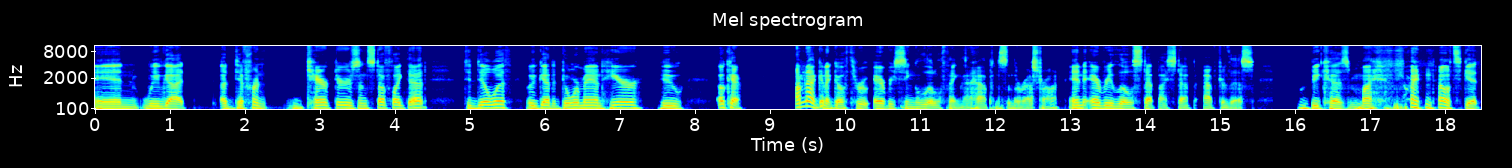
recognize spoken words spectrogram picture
And we've got a different characters and stuff like that to deal with. We've got a doorman here who, okay, I'm not going to go through every single little thing that happens in the restaurant and every little step by step after this because my my notes get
